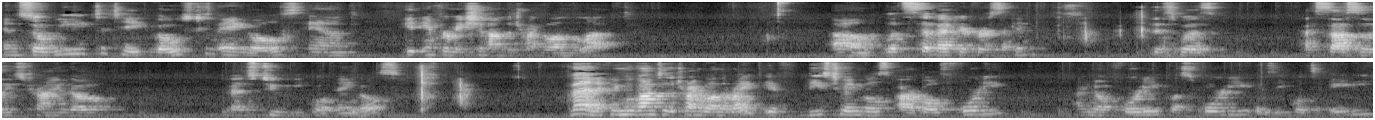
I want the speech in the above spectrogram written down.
And so we need to take those two angles and get information on the triangle on the left. Um, let's step back here for a second. This was isosceles triangle has two equal angles. Then if we move on to the triangle on the right, if these two angles are both 40, I know 40 plus 40 is equal to 80.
